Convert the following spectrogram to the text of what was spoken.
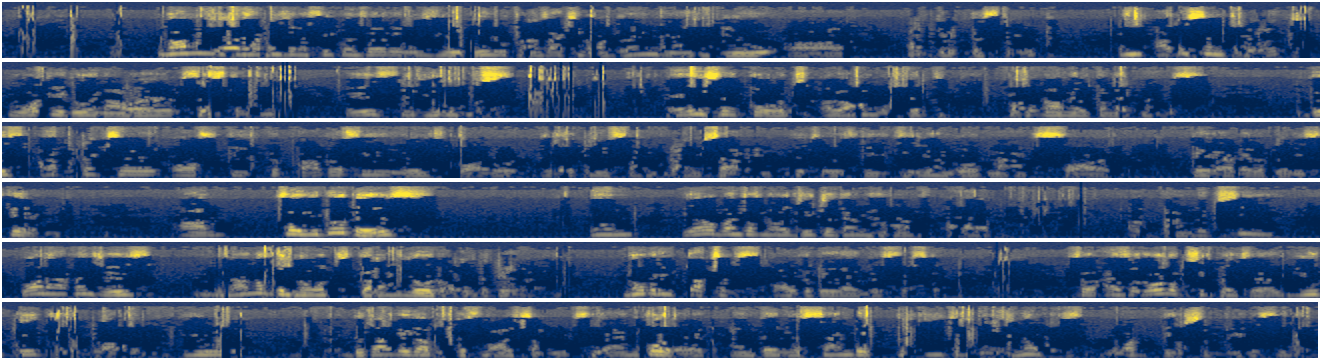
normally what happens in a sequencer is you do transaction ordering and you uh, update the state. In to it, what we do in our system is we use erasure codes along with polynomial commitments. This architecture of the cryptography is followed directly from DAM7, which is the Ethereum roadmap for data availability scaling. Um, so you do this, and you have a bunch of nodes, each of them have uh, a bandwidth C. What happens is none of the nodes download all the data. Nobody touches all the data in the system. So as a roll-up sequencer, you take the block, you divide it up into small chunks, you encode it, and then you send it to each of those nodes, what they should be receiving.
